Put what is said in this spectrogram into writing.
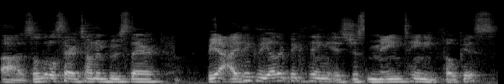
Uh, so a little serotonin boost there. But yeah, I think the other big thing is just maintaining focus.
